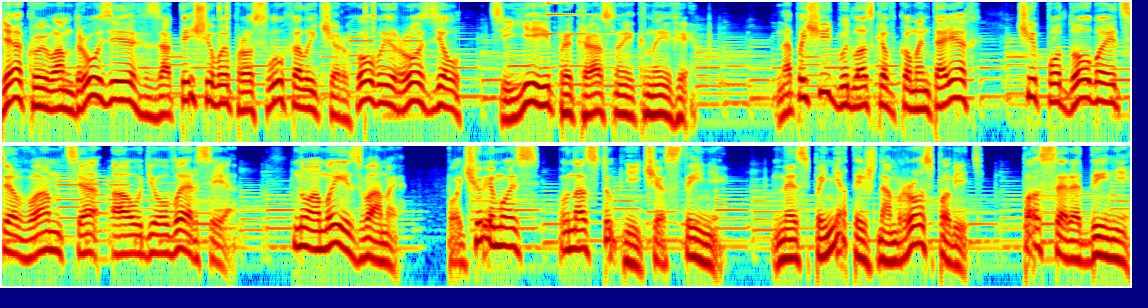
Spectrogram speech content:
Дякую вам, друзі, за те, що ви прослухали черговий розділ цієї прекрасної книги. Напишіть, будь ласка, в коментарях, чи подобається вам ця аудіоверсія. Ну а ми з вами почуємось в наступній частині. Не спиняти ж нам розповідь посередині.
